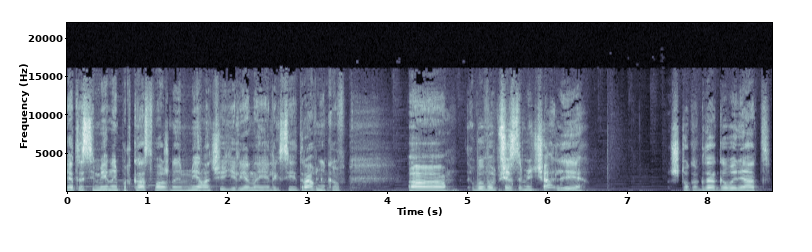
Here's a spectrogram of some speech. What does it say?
Это семейный подкаст «Важные мелочи». Елена и Алексей Травников. А, вы вообще замечали, что когда говорят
